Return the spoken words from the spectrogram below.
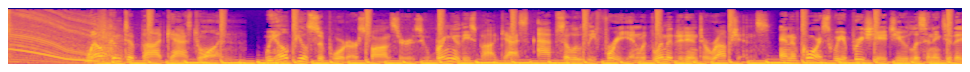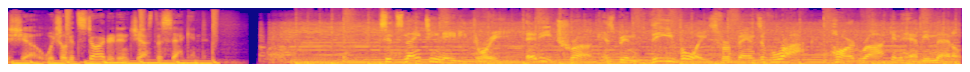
Welcome to Podcast One. We hope you'll support our sponsors who bring you these podcasts absolutely free and with limited interruptions. And of course, we appreciate you listening to this show, which will get started in just a second. Since 1983, Eddie Trunk has been the voice for fans of rock, hard rock, and heavy metal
